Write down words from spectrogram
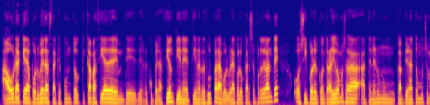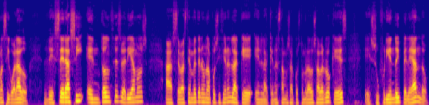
Ahora queda por ver hasta qué punto, qué capacidad de, recuperación tiene, tiene Red Bull para volver a colocarse por delante o si por el contrario vamos a, tener un, campeonato mucho más igualado. De ser así, entonces veríamos a Sebastián Vettel en una posición en la que, en la que no estamos acostumbrados a verlo, que es eh, sufriendo y peleando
